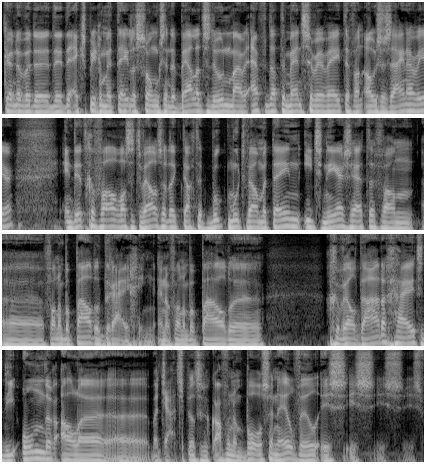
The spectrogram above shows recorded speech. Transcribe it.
kunnen we de, de, de experimentele songs en de ballads doen... maar even dat de mensen weer weten van... oh, ze zijn er weer. In dit geval was het wel zo dat ik dacht... het boek moet wel meteen iets neerzetten van, van een bepaalde dreiging... en van een bepaalde gewelddadigheid die onder alle. eh want ja, het speelt natuurlijk af in een bos en heel veel is, is, is, is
